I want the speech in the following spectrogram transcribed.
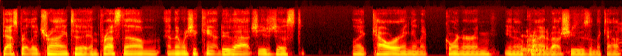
desperately trying to impress them. And then when she can't do that, she's just like cowering in the corner and, you know, Mhm. crying about shoes on the couch.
